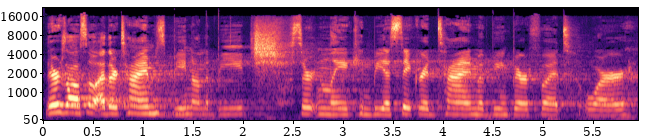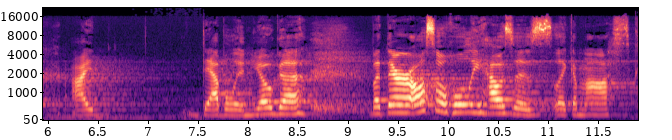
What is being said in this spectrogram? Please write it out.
There's also other times being on the beach certainly can be a sacred time of being barefoot, or I dabble in yoga. But there are also holy houses like a mosque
